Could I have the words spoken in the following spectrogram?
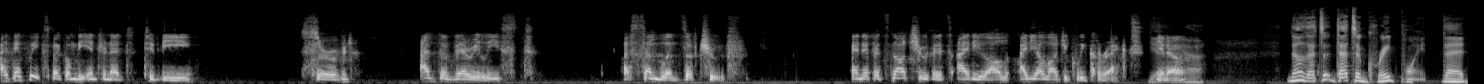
I think we expect on the internet to be served, at the very least, a semblance of truth. And if it's not truth, it's ideolo- ideologically correct. Yeah, you know. Yeah. No, that's a, that's a great point. That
